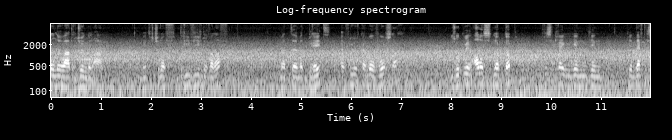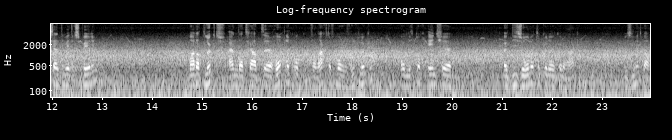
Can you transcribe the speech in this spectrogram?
onderwater jungle aan. Een metertje of 3, 4 ervan af. Met, uh, met breed en fluorocarbon voorslag. Dus ook weer alles locked up. Vissen krijgen geen, geen, geen 30 centimeter speling. Maar dat lukt en dat gaat uh, hopelijk ook vannacht of morgen vroeg lukken. Om er toch eentje uit die zone te kunnen, kunnen haken. We zien het wel.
